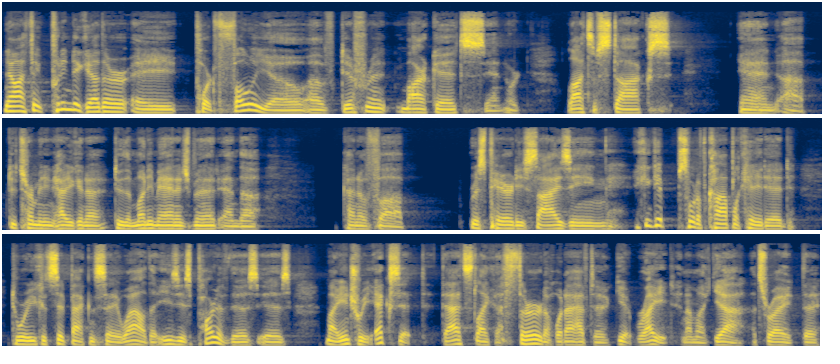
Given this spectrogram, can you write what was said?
Now, I think putting together a portfolio of different markets and or lots of stocks and uh, determining how you're going to do the money management and the kind of uh, risk parity sizing, it can get sort of complicated to where you could sit back and say, wow, the easiest part of this is my entry exit. That's like a third of what I have to get right. And I'm like, yeah, that's right. The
